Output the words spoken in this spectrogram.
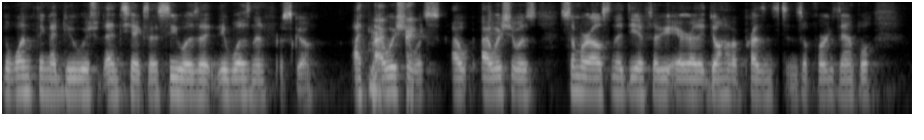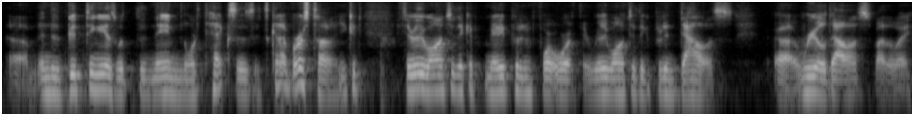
The one thing I do wish with NTX SC was that it wasn't in Frisco. I, right. I wish it was. I, I wish it was somewhere else in the DFW area that don't have a presence in. So, for example, um, and the good thing is with the name North Texas, it's kind of versatile. You could, if they really wanted to, they could maybe put it in Fort Worth. If they really wanted to, they could put it in Dallas, uh, real Dallas, by the way.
